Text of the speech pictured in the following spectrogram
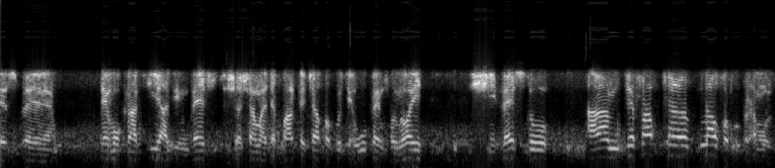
despre democrația din vest și așa mai departe, ce a făcut EU pentru noi și vestul, um, de fapt, uh, n-au făcut prea mult.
